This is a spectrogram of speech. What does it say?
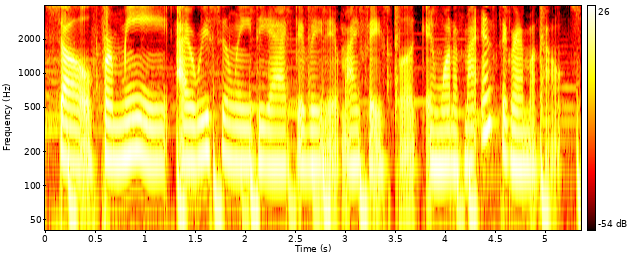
So for me, I recently deactivated my Facebook and one of my Instagram accounts.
